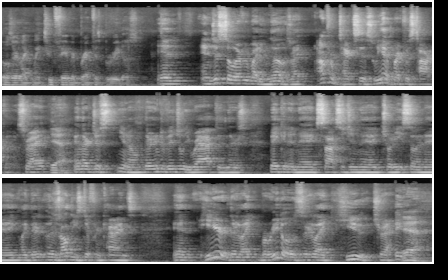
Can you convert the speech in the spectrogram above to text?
Those are like my two favorite breakfast burritos. And and just so everybody knows, right? I'm from Texas. We have breakfast tacos, right? Yeah. And they're just, you know, they're individually wrapped and there's bacon and egg, sausage and egg, chorizo and egg. Like there, there's all these different kinds. And here they're like burritos, they're like huge, right? Yeah.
